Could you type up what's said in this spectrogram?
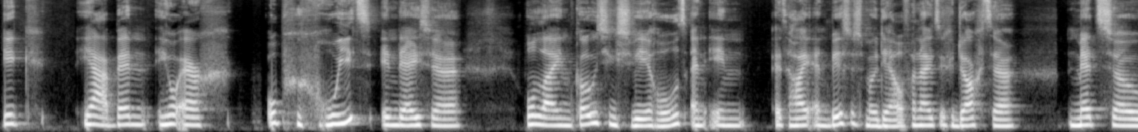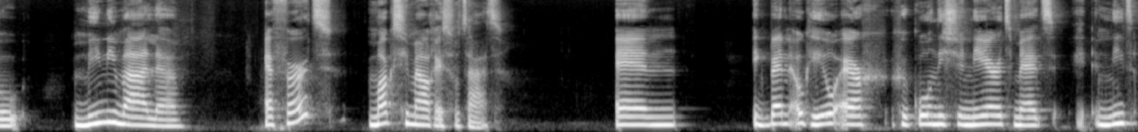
ik ja, ben heel erg opgegroeid in deze online coachingswereld en in het high-end business model vanuit de gedachte met zo minimale effort maximaal resultaat. En ik ben ook heel erg geconditioneerd met niet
